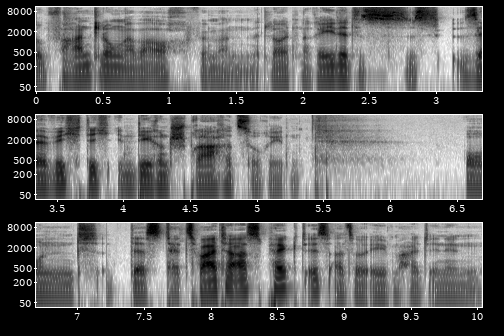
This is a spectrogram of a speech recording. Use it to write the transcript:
um Verhandlungen, aber auch wenn man mit Leuten redet, ist es sehr wichtig, in deren Sprache zu reden. Und das, der zweite Aspekt ist also eben halt in den,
